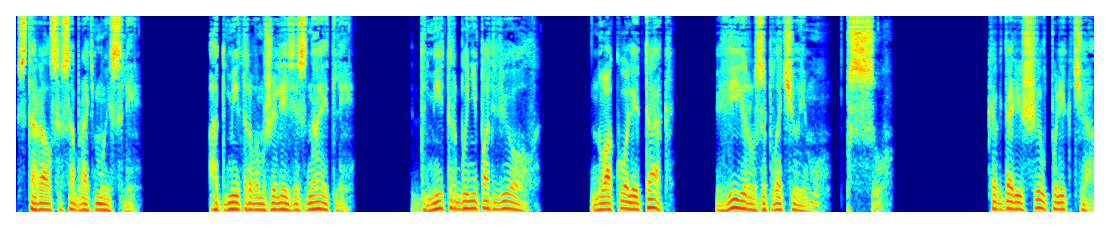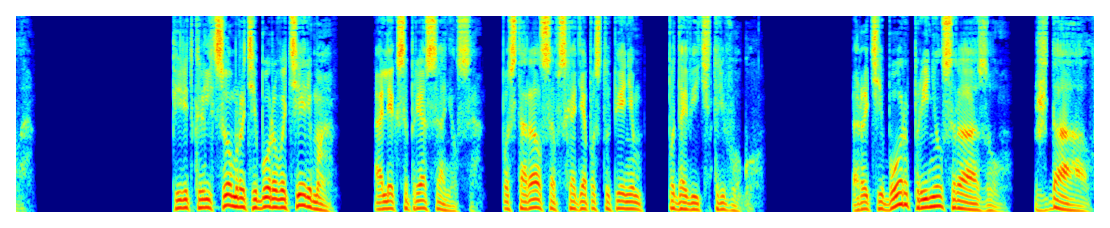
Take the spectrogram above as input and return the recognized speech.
старался собрать мысли. О Дмитровом железе знает ли? Дмитр бы не подвел. Ну а коли так, виру заплачу ему, псу. Когда решил, полегчало. Перед крыльцом Ратиборова терема Алекса приосанился, постарался, всходя по ступеням, подавить тревогу. Ратибор принял сразу, ждал.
